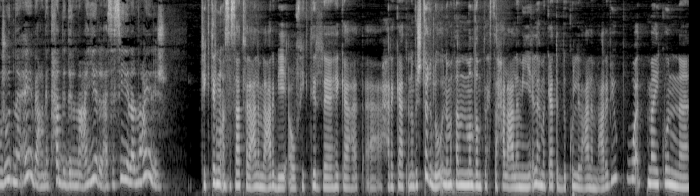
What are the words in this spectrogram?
وجود نقابة عم تحدد المعايير الأساسية للمعالج. في كتير مؤسسات في العالم العربي أو في كتير هيك حركات إنه بيشتغلوا إنه مثلا منظمة الصحة العالمية لها مكاتب بكل العالم العربي ووقت ما يكون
